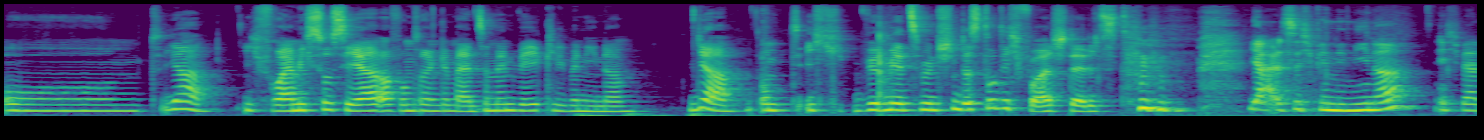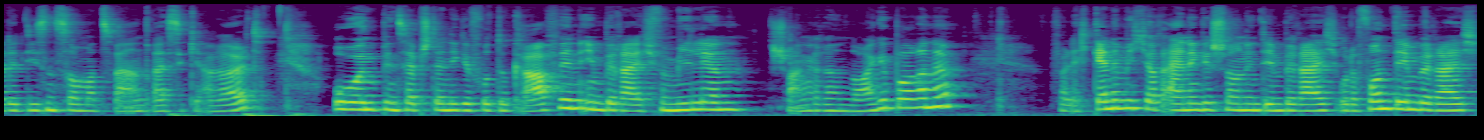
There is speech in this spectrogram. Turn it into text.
Und ja, ich freue mich so sehr auf unseren gemeinsamen Weg, liebe Nina. Ja, und ich würde mir jetzt wünschen, dass du dich vorstellst. Ja, also ich bin die Nina. Ich werde diesen Sommer 32 Jahre alt und bin selbstständige Fotografin im Bereich Familien, Schwangere und Neugeborene. Vielleicht kennen mich auch einige schon in dem Bereich oder von dem Bereich.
